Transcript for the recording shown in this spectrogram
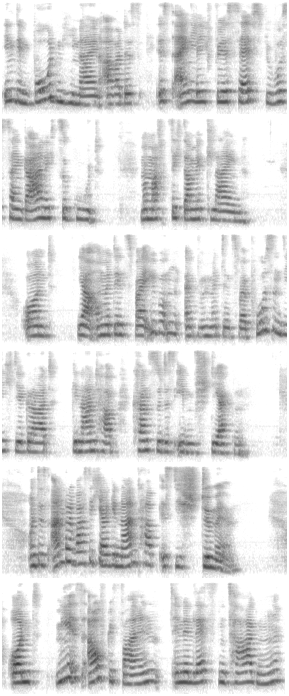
in den Boden hinein, aber das ist eigentlich für Selbstbewusstsein gar nicht so gut. Man macht sich damit klein. Und ja, und mit den zwei Übungen, äh, mit den zwei Posen, die ich dir gerade genannt habe, kannst du das eben stärken. Und das andere, was ich ja genannt habe, ist die Stimme. Und mir ist aufgefallen in den letzten Tagen,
